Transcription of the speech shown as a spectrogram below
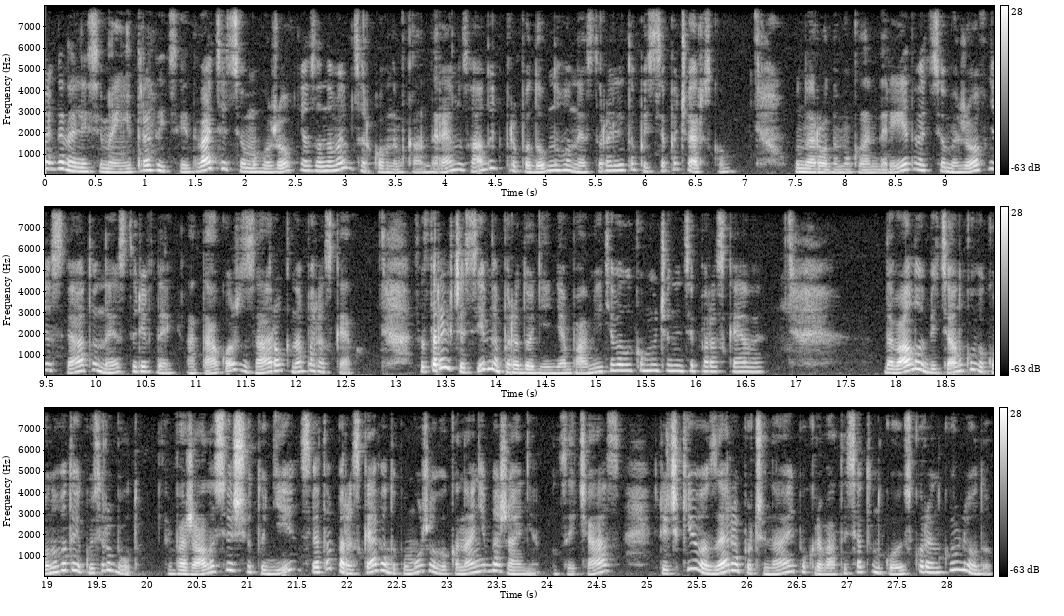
На каналі Сімейні Традиції 27 жовтня за новим церковним календарем згадують преподобного Нестора Літописця Печерського. У народному календарі 27 жовтня свято Несторів День, а також зарок на Параскевах. За старих часів напередодні Дня пам'яті великомучениці Параскеви давали обіцянку виконувати якусь роботу. Вважалося, що тоді свята Параскева допоможе у виконанні бажання. У цей час річки і озера починають покриватися тонкою скоринкою льоду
